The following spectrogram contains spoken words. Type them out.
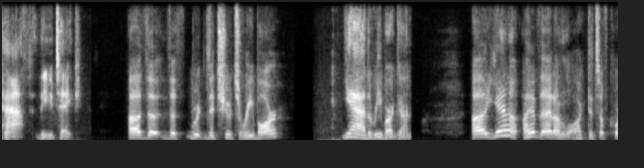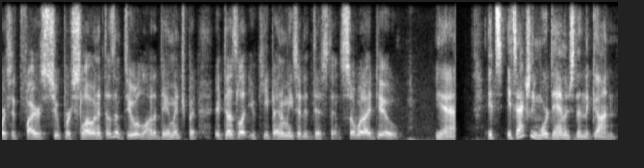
path that you take? Uh, the, the, that shoots rebar? Yeah, the rebar gun. Uh, yeah, I have that unlocked. It's, of course, it fires super slow, and it doesn't do a lot of damage, but it does let you keep enemies at a distance. So what I do... Yeah. It's it's actually more damage than the gun.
